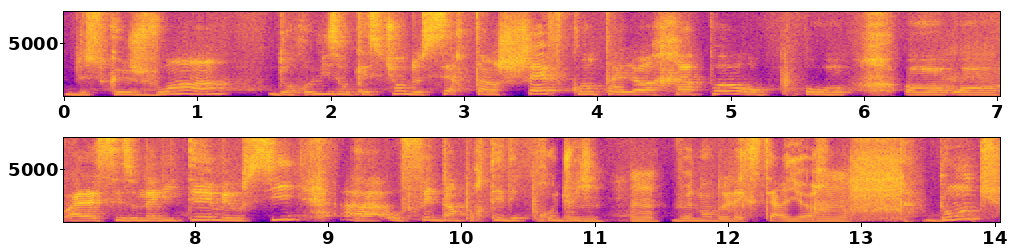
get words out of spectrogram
de ce que je vois, hein, de remise en question de certains chefs quant à leur rapport au, au- à la saisonnalité, mais aussi à- au fait d'importer des produits Mm. venant de l'extérieur. Mm. Donc,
